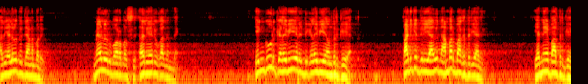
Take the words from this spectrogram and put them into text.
அது எழுபத்தஞ்சாம் நம்பரு மேலூர் போகிற பஸ்ஸு அதில் ஏறி உட்காந்துருந்தேன் எங்கள் ஊர் கிளவியே ரெண்டு கிளவியை வந்திருக்கு படிக்க தெரியாது நம்பர் பார்க்க தெரியாது. என்னையே பார்த்துருக்கு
